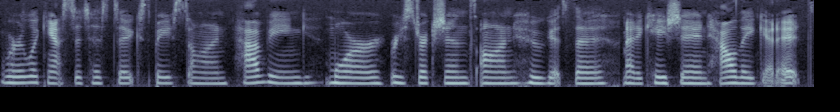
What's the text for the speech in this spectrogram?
we're looking at statistics based on having more restrictions on who gets the medication how they get it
